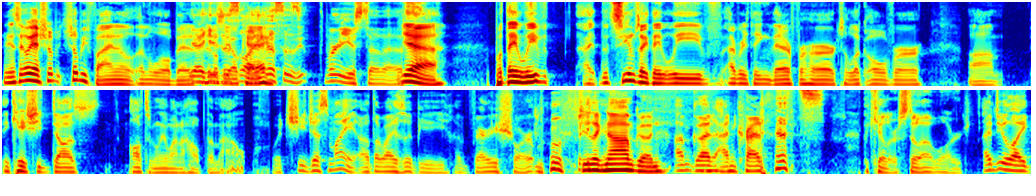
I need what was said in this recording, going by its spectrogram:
and they say, "Oh yeah, she'll be, she'll be fine in a, in a little bit. Yeah, It'll he's just okay." like, "This is we're used to this." yeah, but they leave. It seems like they leave everything there for her to look over, um, in case she does ultimately want to help them out. which she just might. Otherwise, it would be a very short movie. She's like, "Nah, I'm good. I'm good on credits. The killer's still at large." I do like,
